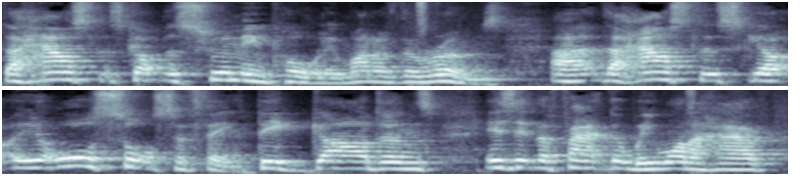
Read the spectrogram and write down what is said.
The house that's got the swimming pool in one of the rooms? Uh, the house that's got all sorts of things, big gardens? Is it the fact that we want to have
